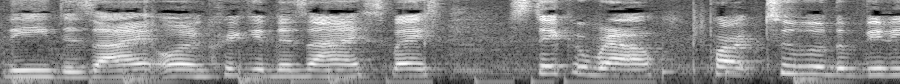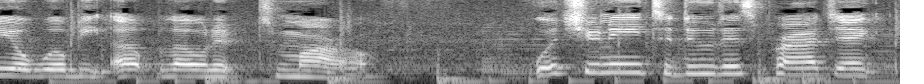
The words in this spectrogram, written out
the design on Cricut design space, stick around. Part 2 of the video will be uploaded tomorrow. What you need to do this project,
